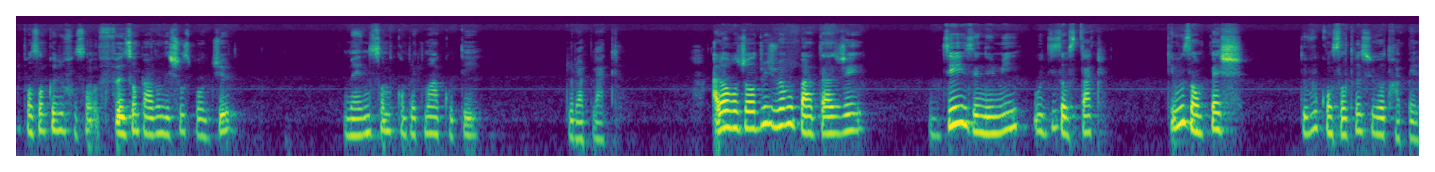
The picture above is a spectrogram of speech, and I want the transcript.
nous pensons que nous faisons, faisons pardon, des choses pour Dieu, mais nous sommes complètement à côté de la plaque. Alors aujourd'hui, je vais vous partager 10 ennemis ou 10 obstacles qui vous empêchent de vous concentrer sur votre appel.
